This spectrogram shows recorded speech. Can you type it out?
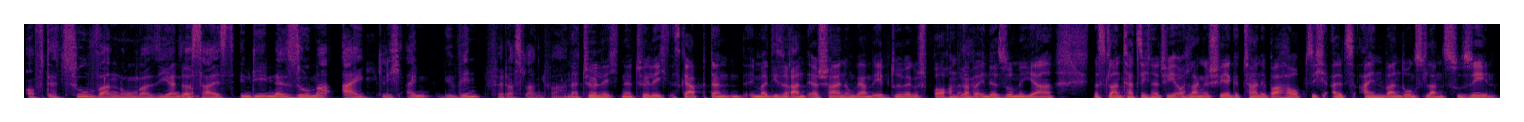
auf der Zuwanderung basieren. Das heißt, in die in der Summe eigentlich ein Gewinn für das Land waren. Natürlich, natürlich. Es gab dann immer diese Randerscheinung. Wir haben eben drüber gesprochen, ja. aber in der Summe ja. Das Land hat sich natürlich auch lange schwer getan, überhaupt sich als Einwanderungsland zu sehen.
